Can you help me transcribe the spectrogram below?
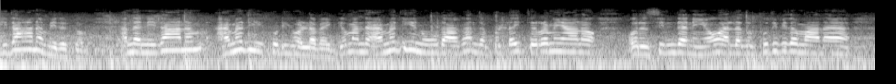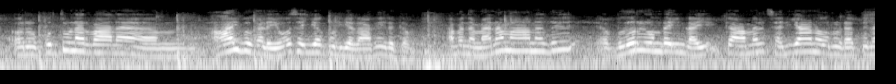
நிதானம் இருக்கும். அந்த நிதானம் அமைதி குடிகொள்ள வைக்கும். அந்த அமைதியின் ஊடாக அந்த பிள்ளை திறமையான ஒரு சிந்தனையோ அல்லது புதுவிதமான ஒரு புத்துணர்வான ஆய்வுகளையோ செய்யக்கூடியதாக இருக்கும். அப்போ இந்த மனமானது வேறு ஒன்றையும் லயிக்காமல் சரியான ஒரு இடத்துல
